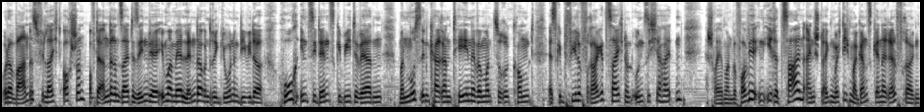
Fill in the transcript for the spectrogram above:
oder waren es vielleicht auch schon. Auf der anderen Seite sehen wir ja immer mehr Länder und Regionen, die wieder Hochinzidenzgebiete werden. Man muss in Quarantäne, wenn man zurückkommt. Es gibt viele Fragezeichen und Unsicherheiten. Herr Scheuermann, bevor wir in Ihre Zahlen einsteigen, möchte ich mal ganz generell fragen,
